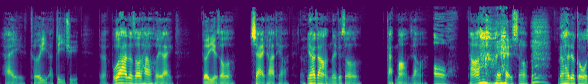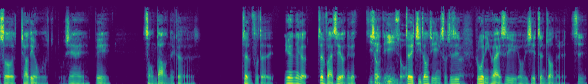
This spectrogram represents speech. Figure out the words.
还可以啊，自己去，对啊。不过他那时候他回来隔离的时候吓一大跳，嗯因为他刚好那个时候感冒，你知道吗？哦，然后他回来的时候，那他就跟我说：“教练，我我现在被送到那个政府的，因为那个政府还是有那个集中检疫所，对集中检疫所，就是嗯。如果你回来是有一些症状的人，是，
